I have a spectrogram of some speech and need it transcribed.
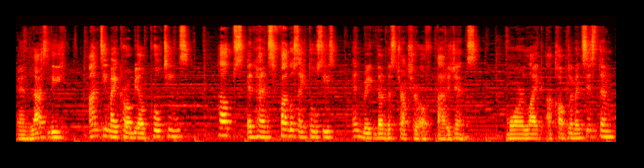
And lastly, antimicrobial proteins helps enhance phagocytosis and break down the structure of pathogens, more like a complement system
